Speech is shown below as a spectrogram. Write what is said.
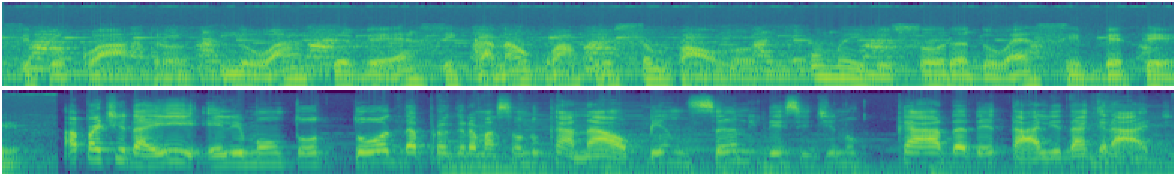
Passe pro 4. Passe pro 4, no ACVS Canal 4 São Paulo, uma emissora do SBT. A partir daí, ele montou toda a programação do canal, pensando e decidindo cada detalhe da grade.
